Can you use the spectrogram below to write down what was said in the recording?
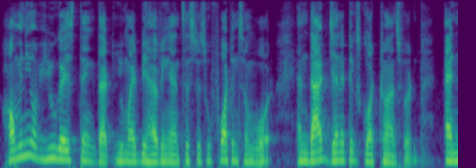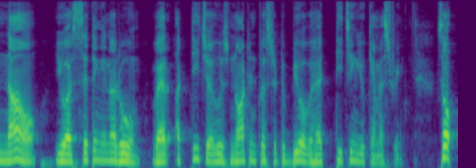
How many of you guys think that you might be having ancestors who fought in some war and that genetics got transferred? And now you are sitting in a room where a teacher who is not interested to be over here teaching you chemistry. So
